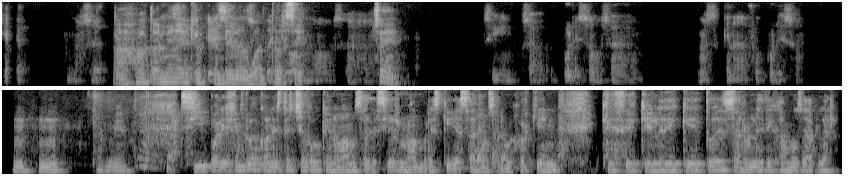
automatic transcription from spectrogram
ya, no sé. Ajá, también hay que aprender a aguantarse. ¿no? o sea, sí. Sí, o sea, por eso, o sea, más que nada fue por eso. También. Sí, por ejemplo, con este chavo que no vamos a decir nombres, que ya sabemos a lo mejor quién, que se, que le que todo el salón le dejamos de hablar.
